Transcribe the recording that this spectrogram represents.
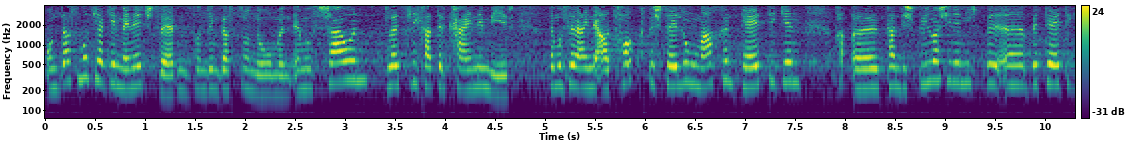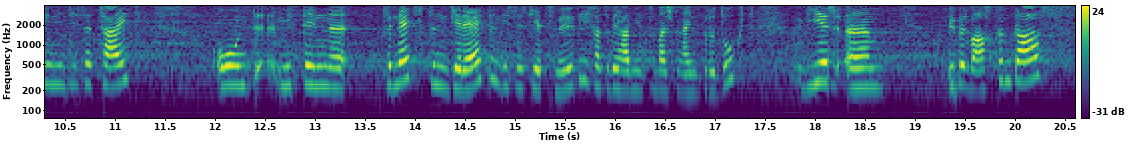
und das muss ja gemanagt werden von dem Gastronomen. Er muss schauen, plötzlich hat er keine mehr. Da muss er eine Ad-Hoc-Bestellung machen, tätigen, äh, kann die Spülmaschine nicht äh, betätigen in dieser Zeit. Und mit den, äh, vernetzten Geräten ist es jetzt möglich. Also wir haben hier zum Beispiel ein Produkt. Wir ähm, überwachen das,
